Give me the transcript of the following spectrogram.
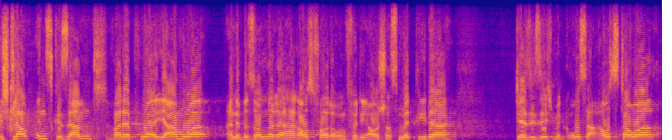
Ich glaube, insgesamt war der Pur Jamur eine besondere Herausforderung für die Ausschussmitglieder, der sie sich mit großer Ausdauer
